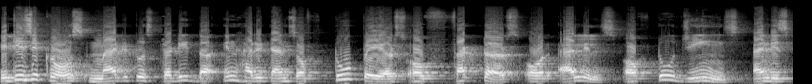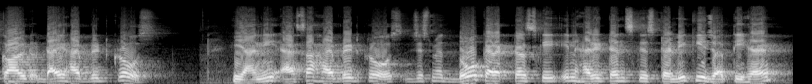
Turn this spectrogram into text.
It is a cross made to study the inheritance of two pairs of factors or alleles of two genes and is called dihybrid cross. यानी ऐसा हाइब्रिड क्रॉस जिसमें दो कैरेक्टर्स की इनहेरिटेंस की स्टडी की जाती है,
